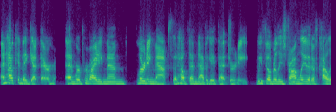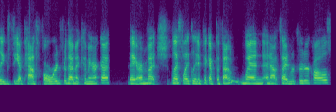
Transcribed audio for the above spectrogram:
and how can they get there? And we're providing them learning maps that help them navigate that journey. We feel really strongly that if colleagues see a path forward for them at Comerica, they are much less likely to pick up the phone when an outside recruiter calls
